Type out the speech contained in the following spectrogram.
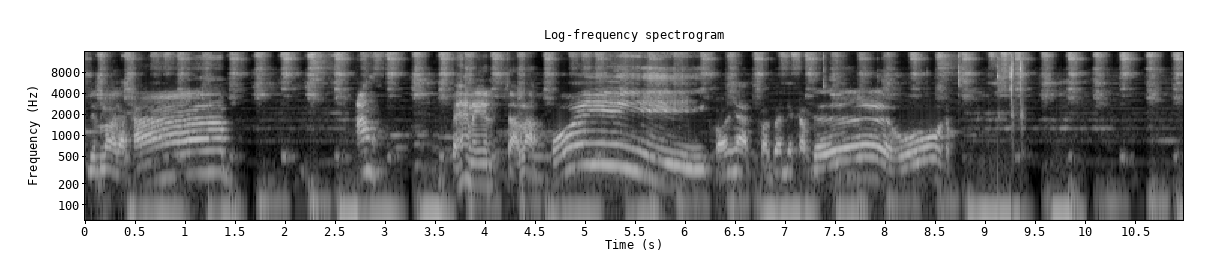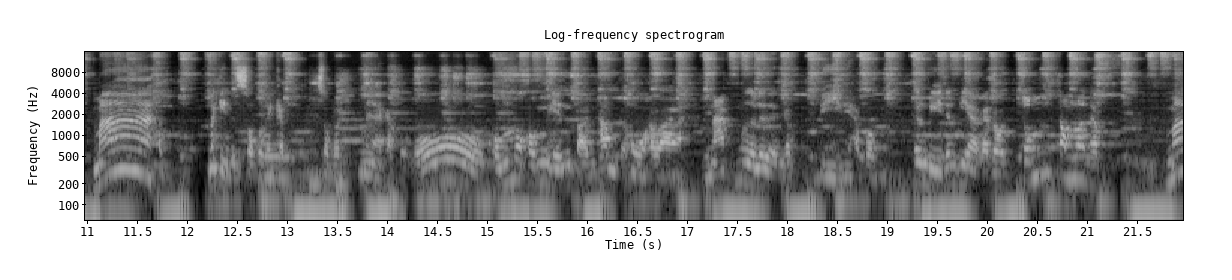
เรียบร้อยแล้วครับเอ้าไปข้งในจะหลับโอ้ยขออนุญาตขอแว่นนะครับ เด้อโอ้ครับ มาครับมากินสกเลยครับสกเนี่ยครับ โอ้ผมผมเห็นตอนทำกับโหครับว่านักมือเลยครับดีนี่ครับผมเรื่องดีเรื่องเพียกระโดดจมต้อมแล้วครับ มา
